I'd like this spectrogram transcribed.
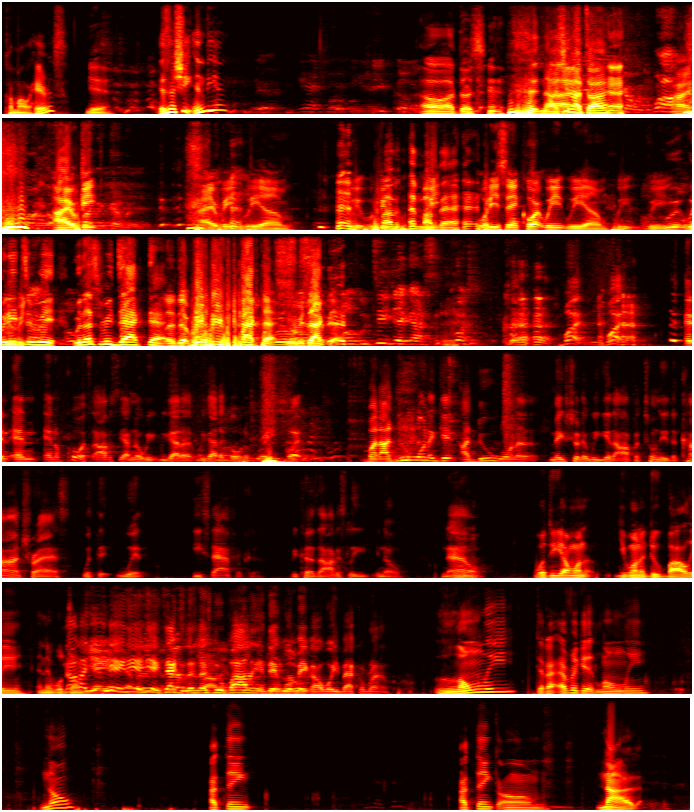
Kamala Harris? Yeah. Isn't she Indian? Yeah, oh, I thought she. nah, she not Thai. All right, all right, we, all right, we, we um, we, we, My bad, my we- bad. What are you saying, Court? We, we, um, we, we, We, we need to re, well, let's redact that. We, we redact that. We redact that. Uncle TJ got some questions. but but and and and of course, obviously, I know we, we gotta we gotta go to break, but but I do want to get I do want to make sure that we get an opportunity to contrast with the with East Africa because obviously you know now. What do y'all want? You want to do Bali and then we'll No, jump. no, yeah, yeah, yeah, yeah, exactly. Let's, let's do Bali and then we'll make our way back around. lonely did i ever get lonely no i think i think um nah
